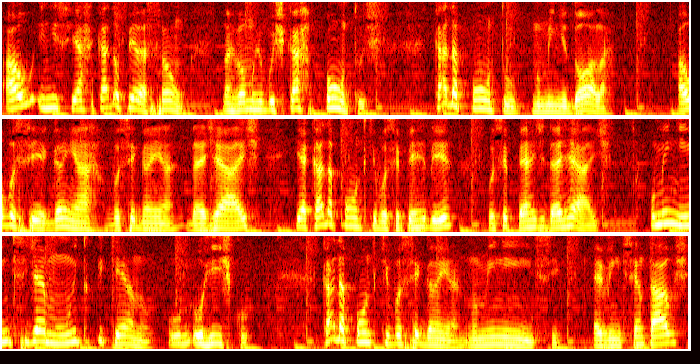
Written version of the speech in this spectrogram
Ao iniciar cada operação, nós vamos buscar pontos. Cada ponto no mini dólar, ao você ganhar, você ganha 10 reais e a cada ponto que você perder, você perde 10 reais. O mini índice já é muito pequeno, o, o risco. Cada ponto que você ganha no mini índice é 20 centavos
